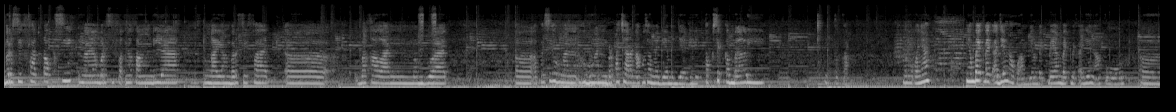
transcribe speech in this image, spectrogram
bersifat toksik nggak yang bersifat ngekang dia nggak yang bersifat eh, bakalan membuat eh, apa sih hubungan hubungan berpacaran aku sama dia menjadi toksik kembali. Itu kak. Nah, pokoknya yang baik-baik aja yang aku ambil baik-baik yang baik-baik aja yang aku eh,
